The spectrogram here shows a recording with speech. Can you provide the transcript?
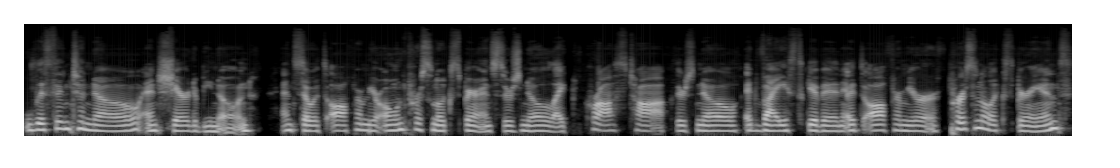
listen to know and share to be known. And so it's all from your own personal experience. There's no like crosstalk, there's no advice given. It's all from your personal experience.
